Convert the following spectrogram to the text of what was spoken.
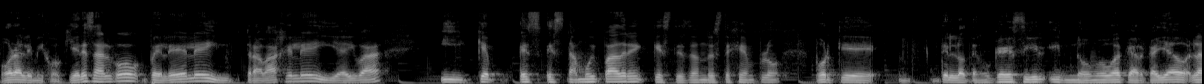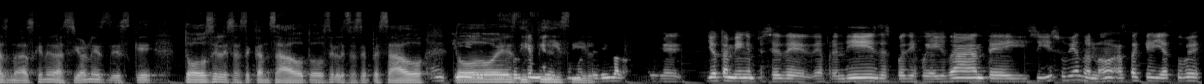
órale, mijo, ¿quieres algo? Peleele y trabájele y ahí va. Y que es, está muy padre que estés dando este ejemplo porque te lo tengo que decir y no me voy a quedar callado. Las nuevas generaciones es que todo se les hace cansado, todo se les hace pesado, todo es difícil. Eh, yo también empecé de, aprendiz, después ya fui ayudante y seguí subiendo, ¿no? Hasta que ya tuve,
